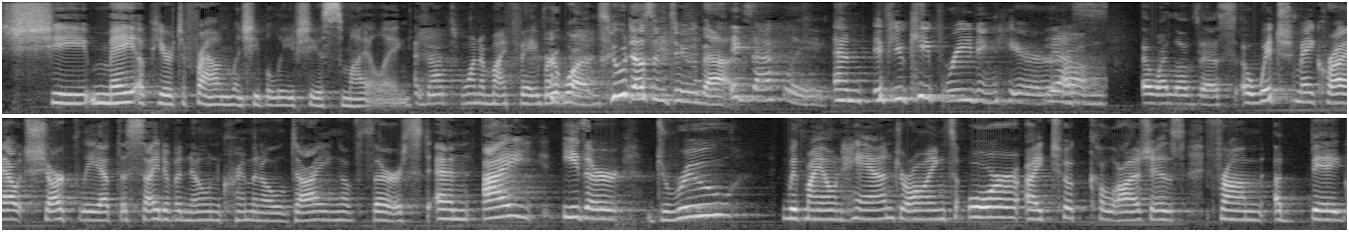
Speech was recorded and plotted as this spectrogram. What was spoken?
she may appear to frown when she believes she is smiling. That's one of my favorite ones. Who doesn't do that? Exactly. And if you keep reading here, yes. Um, Oh, I love this. A witch may cry out sharply at the sight of a known criminal dying of thirst. And I either drew with my own hand drawings or I took collages from a big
